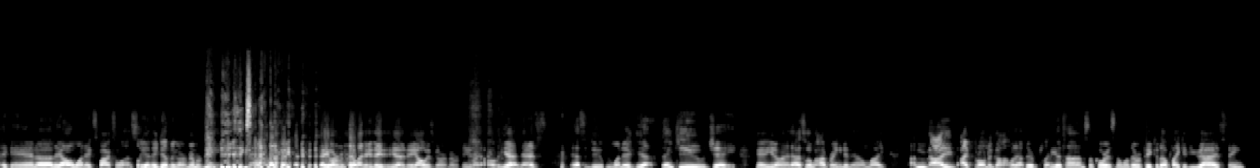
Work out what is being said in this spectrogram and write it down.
and uh, they all want Xbox One. So yeah, they definitely gonna remember me. exactly. they gonna remember like they, they yeah they always gonna remember me. Like oh yeah that's that's the dude. We won that yeah thank you Jay. And you know that's what I bring to them. Like I'm, I I've thrown the gauntlet out there plenty of times. Of course no one's ever picked it up. Like if you guys think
